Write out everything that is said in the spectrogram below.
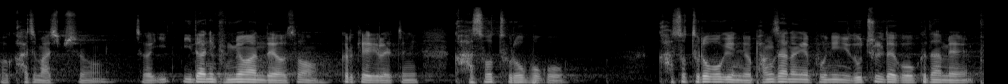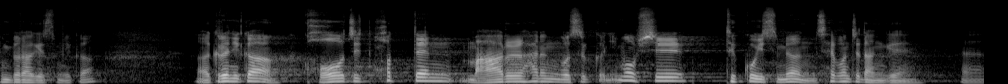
어, 가지 마십시오. 제가 이, 이단이 분명한 데여서 그렇게 얘기를 했더니 가서 들어보고 가서 들어보긴요. 방사능에 본인이 노출되고 그 다음에 분별하겠습니까? 아, 그러니까 거짓 헛된 말을 하는 것을 끊임없이 듣고 있으면 세 번째 단계 예,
